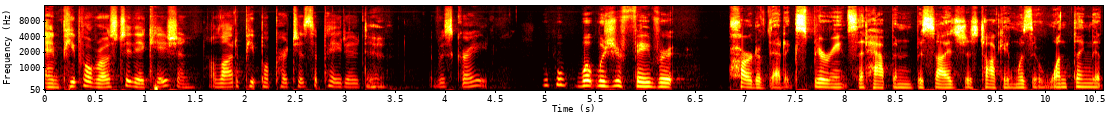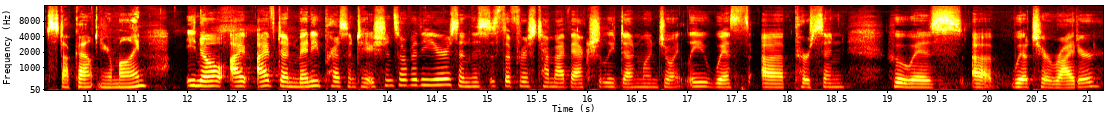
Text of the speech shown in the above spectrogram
and people rose to the occasion. A lot of people participated. and It was great. What was your favorite part of that experience that happened besides just talking? Was there one thing that stuck out in your mind? You know, I, I've done many presentations over the years, and this is the first time I've actually done one jointly with a person who is a wheelchair rider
